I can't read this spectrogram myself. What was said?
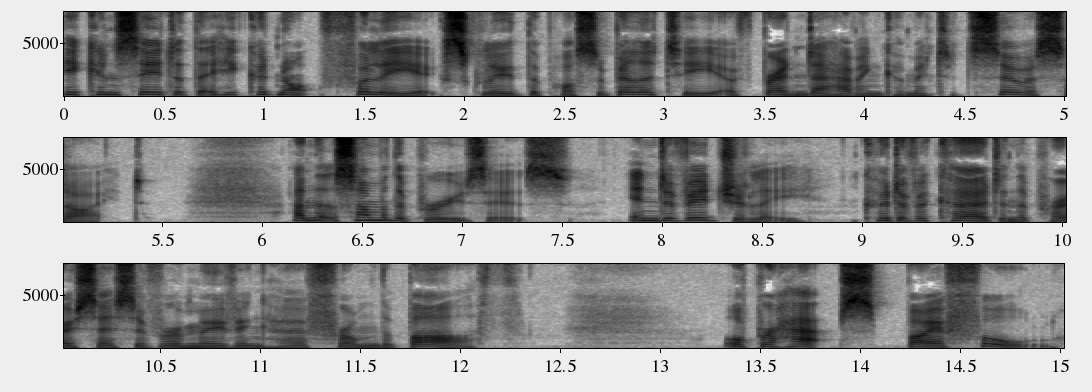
he conceded that he could not fully exclude the possibility of Brenda having committed suicide, and that some of the bruises, individually, could have occurred in the process of removing her from the bath, or perhaps by a fall.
